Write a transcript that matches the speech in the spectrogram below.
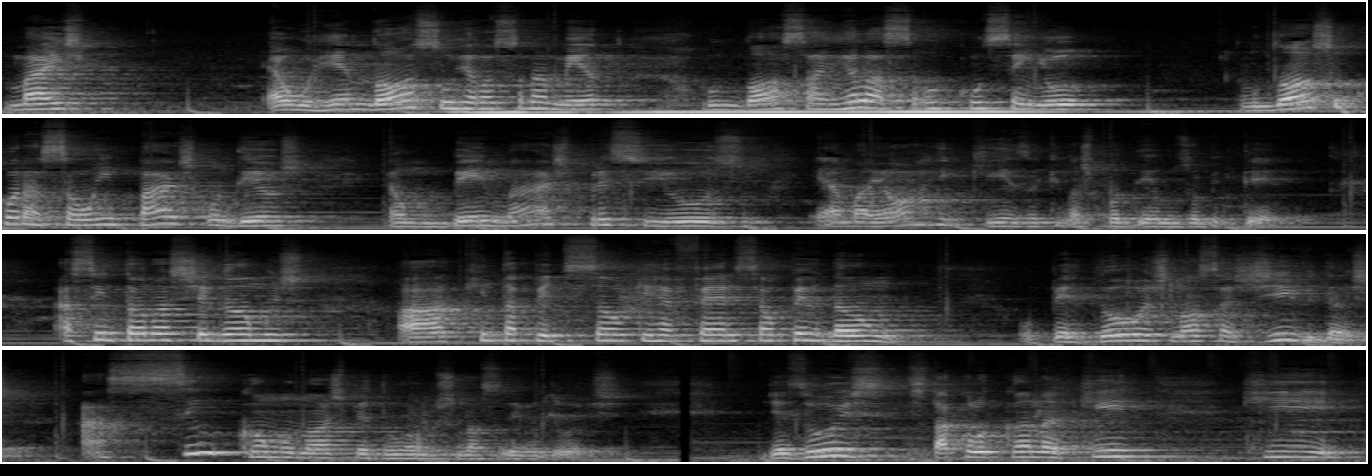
mas é o nosso relacionamento, a nossa relação com o Senhor, o nosso coração em paz com Deus é um bem mais precioso, é a maior riqueza que nós podemos obter. Assim então nós chegamos a quinta petição que refere-se ao perdão. O perdoa as nossas dívidas, assim como nós perdoamos nossos devedores. Jesus está colocando aqui que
